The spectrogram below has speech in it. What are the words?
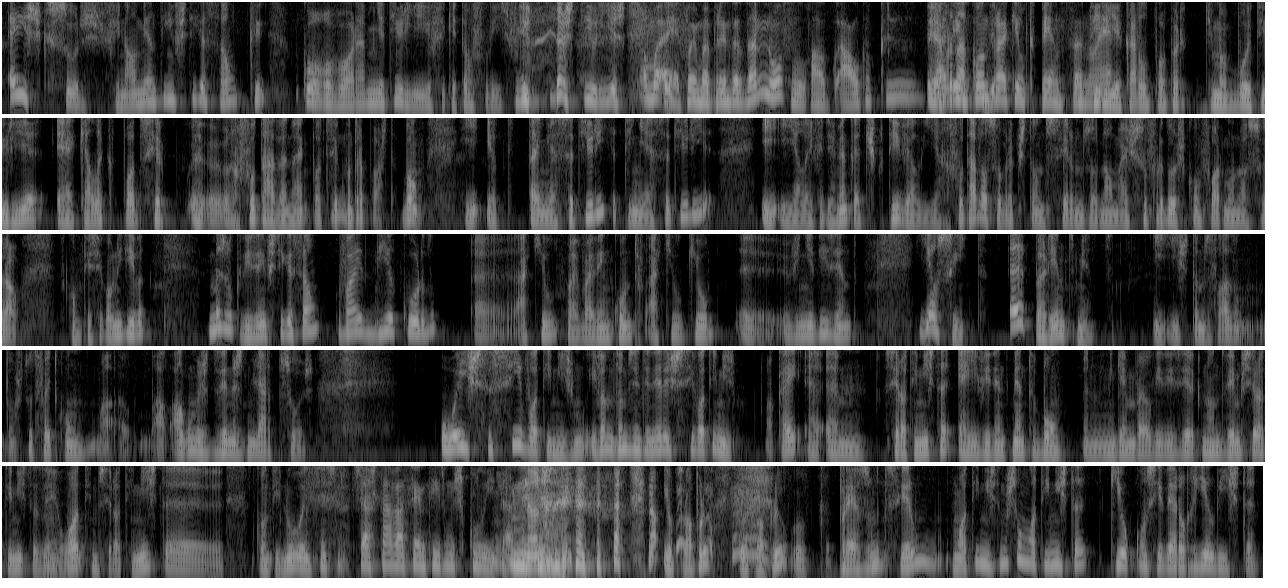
Eis que surge, finalmente, a investigação que corrobora a minha teoria e eu fiquei tão feliz. Porque as teorias. É uma- é, foi uma prenda de ano novo, algo, algo que É vai Di- àquilo que pensa, não Diria é? Karl Popper que uma boa teoria é aquela que pode ser eh, refutada, não é? que pode ser contraposta. Bom, e eu tenho essa teoria, tinha essa teoria, e, e ela efetivamente é discutível e é refutável sobre a questão de sermos ou não mais sofredores conforme o nosso grau de competência cognitiva, mas o que diz a investigação vai de acordo eh, àquilo, vai, de encontro àquilo que eu eh, vinha dizendo. E é o seguinte: aparentemente, e isto estamos a falar de um, de um estudo feito com algumas dezenas de milhares de pessoas, o excessivo otimismo, e vamos, vamos entender excessivo otimismo, ok? Eh, um, ser otimista é evidentemente bom. Ninguém me vai ouvir dizer que não devemos ser otimistas. É ótimo ser otimista, continuem, sim senhor. Já estava a sentir-me excluída. Não, não. Não, eu próprio, eu próprio uh, prezo-me de ser um, um otimista, mas sou um otimista que eu considero realista.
